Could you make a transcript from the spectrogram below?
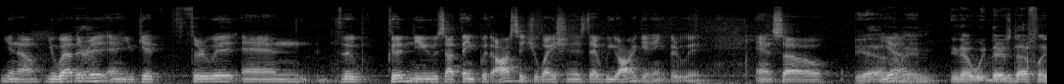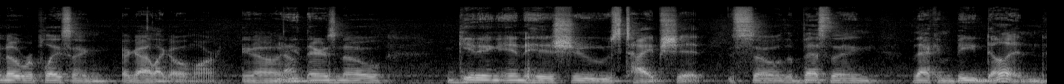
you know, you weather it, and you get through it. And the good news, I think, with our situation is that we are getting through it, and so Yeah, Yeah. I mean, you know, there's definitely no replacing a guy like Omar. You know, No. there's no getting in his shoes type shit. So the best thing that can be done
